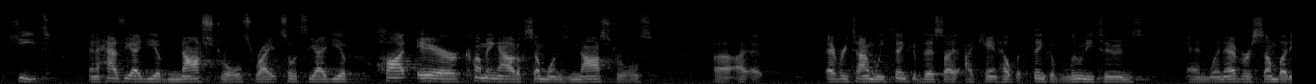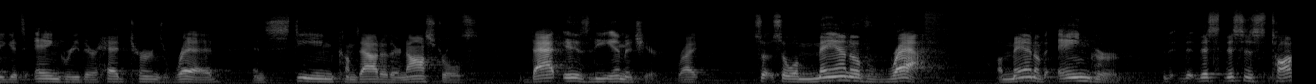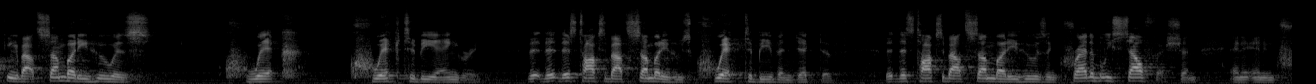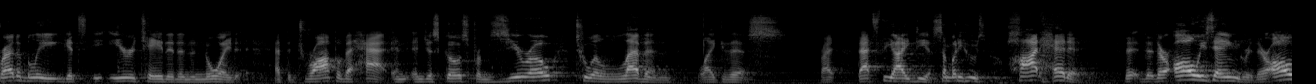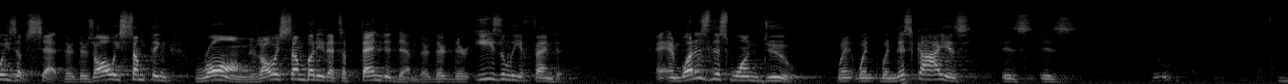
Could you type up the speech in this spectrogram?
heat, and it has the idea of nostrils, right? So it's the idea of hot air coming out of someone's nostrils. Uh, I, every time we think of this, I, I can't help but think of Looney Tunes and whenever somebody gets angry, their head turns red and steam comes out of their nostrils. That is the image here, right? So, so a man of wrath, a man of anger. This, this is talking about somebody who is quick, quick to be angry. This talks about somebody who's quick to be vindictive. This talks about somebody who is incredibly selfish and, and, and incredibly gets irritated and annoyed at the drop of a hat and, and just goes from zero to 11 like this, right? That's the idea. Somebody who's hot headed. They're always angry. They're always upset. There's always something wrong. There's always somebody that's offended them. They're, they're, they're easily offended. And what does this one do? When, when, when this guy is, is, is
